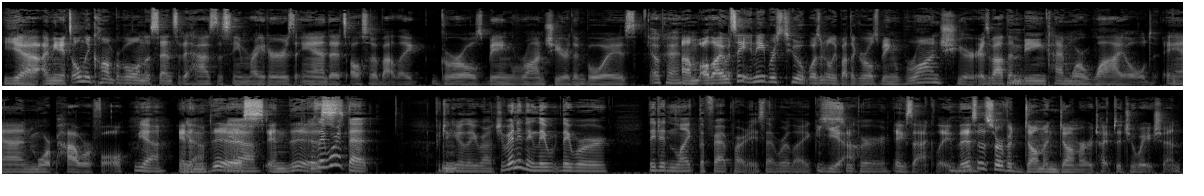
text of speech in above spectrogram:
Yeah, I mean, it's only comparable in the sense that it has the same writers and that it's also about like girls being raunchier than boys. Okay. Um, although I would say in Neighbors 2, it wasn't really about the girls being raunchier. It's about them being kind of more wild and more powerful. yeah. And yeah, in this, in this, because they weren't that particularly raunchy. If anything, they they were they didn't like the frat parties that were like yeah, super. exactly. This is sort of a dumb and dumber type situation.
